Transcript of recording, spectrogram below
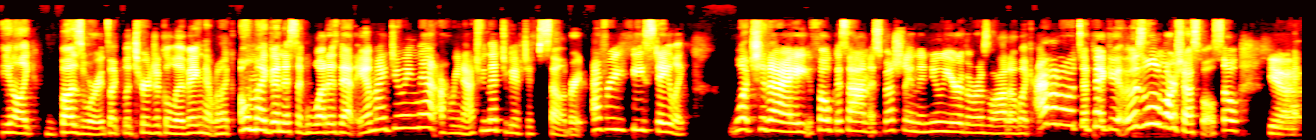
you know, like buzzwords like liturgical living that we're like, oh my goodness, like what is that? Am I doing that? Are we not doing that? Do we have to celebrate every feast day? Like, what should I focus on? Especially in the new year, there was a lot of like, I don't know what to pick. It was a little more stressful. So, yeah,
